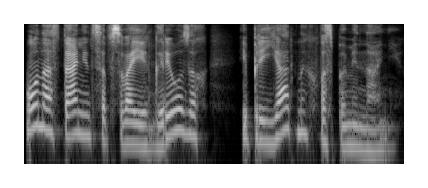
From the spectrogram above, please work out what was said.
Он останется в своих грезах и приятных воспоминаниях.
